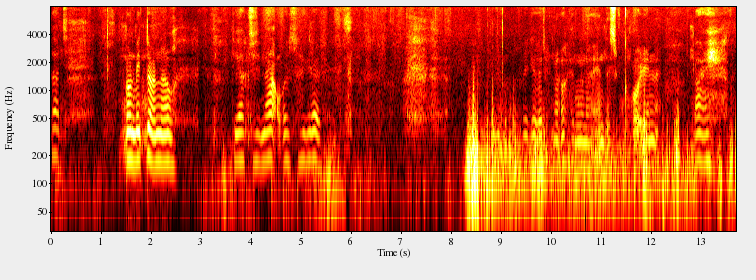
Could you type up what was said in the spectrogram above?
that's gonna be done now. The accident that was good. Pretty good. Now I'm gonna end this recording. Bye.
